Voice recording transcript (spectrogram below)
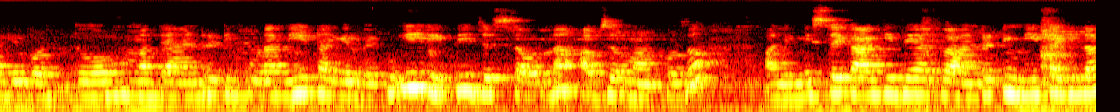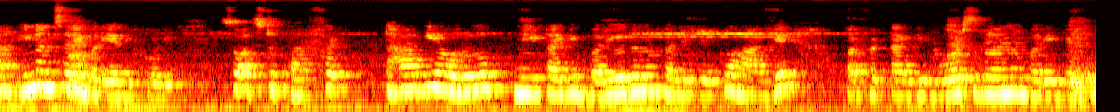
ಆಗಿರ್ಬಾರ್ದು ಮತ್ತು ಹ್ಯಾಂಡ್ ರೈಟಿಂಗ್ ಕೂಡ ನೀಟಾಗಿರಬೇಕು ಈ ರೀತಿ ಜಸ್ಟ್ ಅವ್ರನ್ನ ಅಬ್ಸರ್ವ್ ಮಾಡಿಕೊಂಡು ಅಲ್ಲಿ ಮಿಸ್ಟೇಕ್ ಆಗಿದೆ ಅಥವಾ ಹ್ಯಾಂಡ್ ರೈಟಿಂಗ್ ನೀಟಾಗಿಲ್ಲ ಇನ್ನೊಂದ್ಸರಿ ಬರೆಯೋದಕ್ಕೆ ಕೊಡಿ. ಸೊ ಅಷ್ಟು ಪರ್ಫೆಕ್ಟಾಗಿ ಅವರು ನೀಟಾಗಿ ಬರೆಯೋದನ್ನು ಕಲಿಬೇಕು, ಹಾಗೆ ಪರ್ಫೆಕ್ಟಾಗಿ ವರ್ಡ್ಸ್ಗಳನ್ನು ಬರೀಬೇಕು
